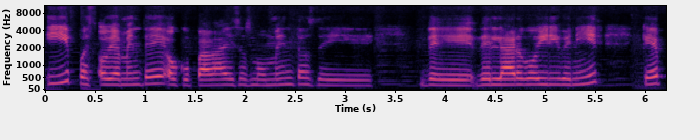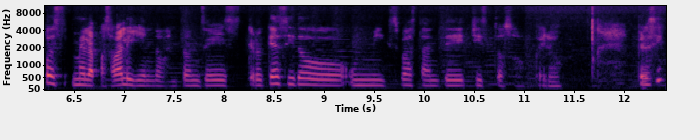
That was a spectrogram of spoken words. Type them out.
Y pues obviamente ocupaba esos momentos de, de, de largo ir y venir que pues me la pasaba leyendo. Entonces creo que ha sido un mix bastante chistoso pero pero sí,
